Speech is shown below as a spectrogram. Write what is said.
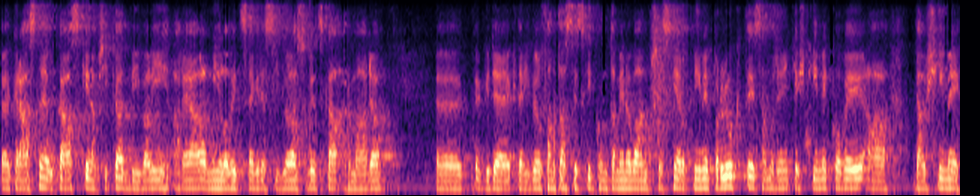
Eh, krásné ukázky, například bývalý areál Mílovice, kde sídlila sovětská armáda, eh, kde, který byl fantasticky kontaminován přesně ropnými produkty, samozřejmě těžkými kovy a dalšími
